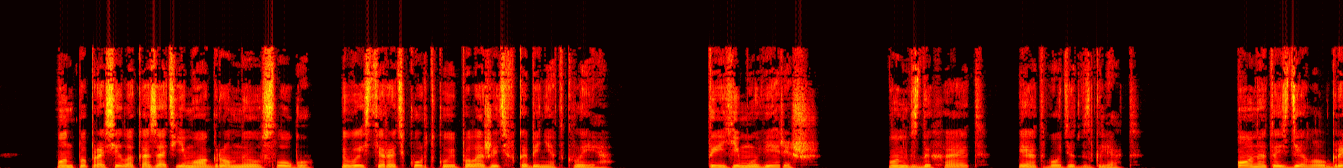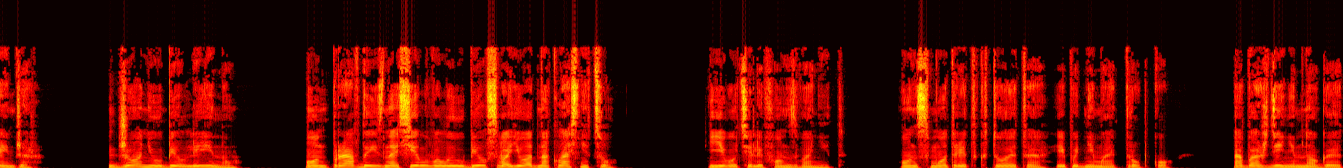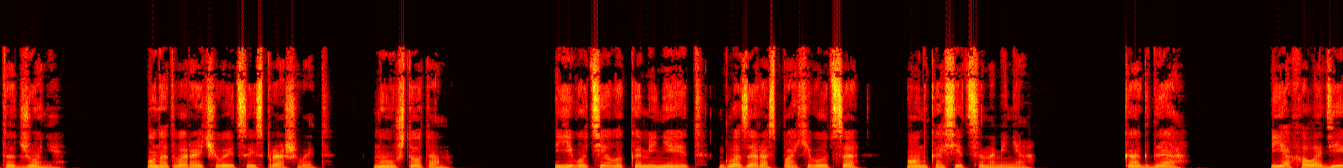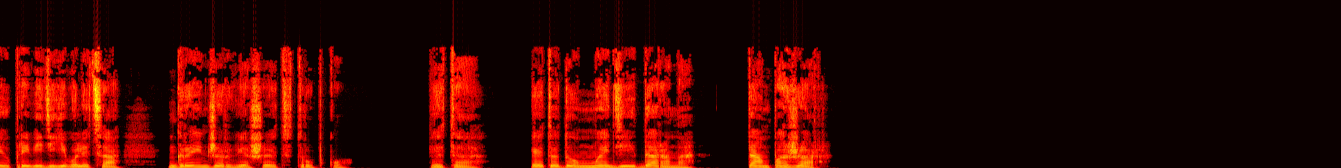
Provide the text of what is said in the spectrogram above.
Он попросил оказать ему огромную услугу, выстирать куртку и положить в кабинет Клея. «Ты ему веришь?» Он вздыхает и отводит взгляд. «Он это сделал, Грейнджер. Джонни убил Лину, он правда изнасиловал и убил свою одноклассницу? Его телефон звонит. Он смотрит, кто это, и поднимает трубку. «Обожди немного, это Джонни». Он отворачивается и спрашивает. «Ну, что там?» Его тело каменеет, глаза распахиваются, он косится на меня. «Когда?» Я холодею при виде его лица, Грейнджер вешает трубку. «Это... Это дом Мэдди и Дарана. Там пожар.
